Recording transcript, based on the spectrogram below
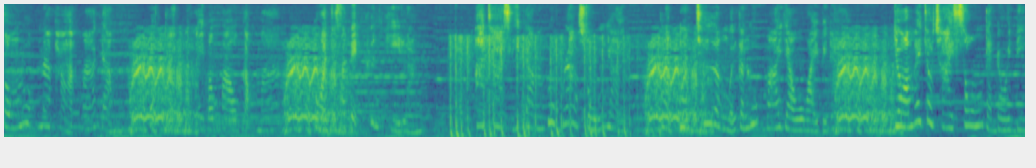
ทรงรูปหน้าผากม้าดำแล้วกลิ่นอะไรเบาๆกับม้าก่อนจะเสด็จขึ้นขี่หลัง อาชาสีดำรูปร่างสูงใหญ่กลับตัวเชื่องเหมือนกับลูกม้าเยาว์วัยไปได้ ยอมให้เจ้าชายทรงแต่โดยดี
